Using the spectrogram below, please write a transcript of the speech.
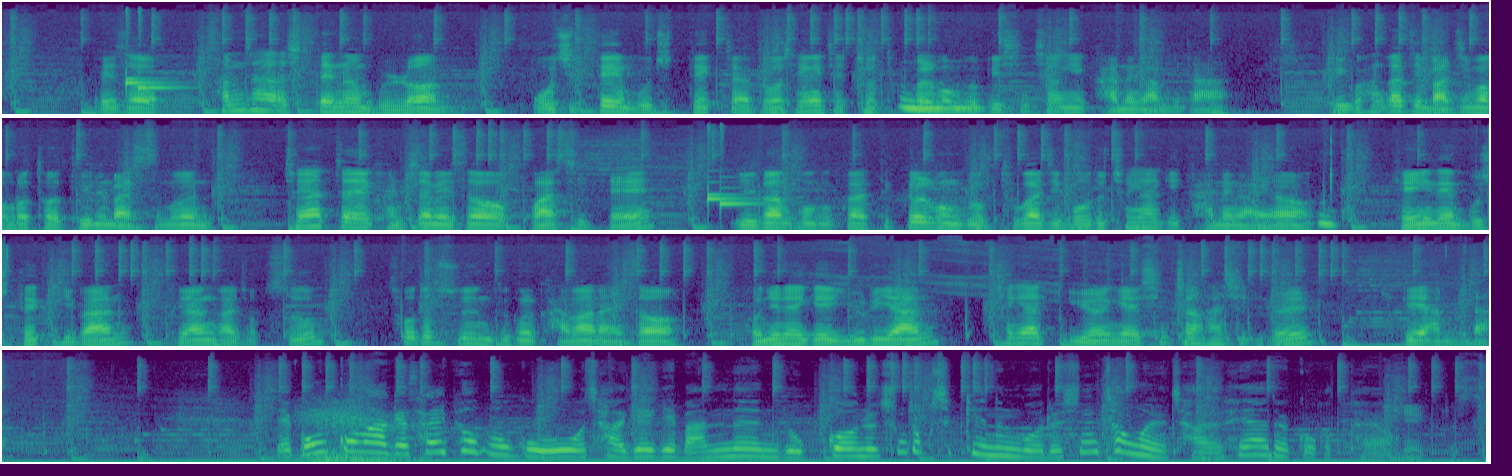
그래서 3, 40대는 물론 50대 무주택자도 생애 최초 특별공급이 신청이 가능합니다. 그리고 한 가지 마지막으로 더 드릴 말씀은 청약자의 관점에서 보았을 때 일반 공급과 특별 공급 두 가지 모두 청약이 가능하여 개인의 무주택 기반, 부양가족 수, 소득 수준 등을 감안해서 본인에게 유리한 청약 유형에 신청하시기를 기대합니다. 네, 꼼꼼하게 살펴보고 자기에게 맞는 요건을 충족시키는 거를 신청을 잘 해야 될 것 같아요. 예, 그렇습니다.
